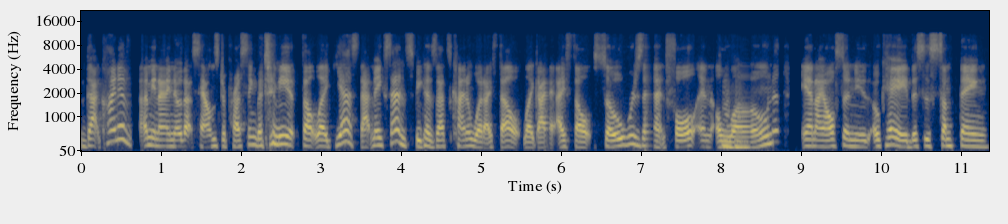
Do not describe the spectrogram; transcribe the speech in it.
that kind of, I mean, I know that sounds depressing, but to me, it felt like, yes, that makes sense because that's kind of what I felt. Like I, I felt so resentful and mm-hmm. alone. Mm-hmm. And I also knew, okay, this is something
